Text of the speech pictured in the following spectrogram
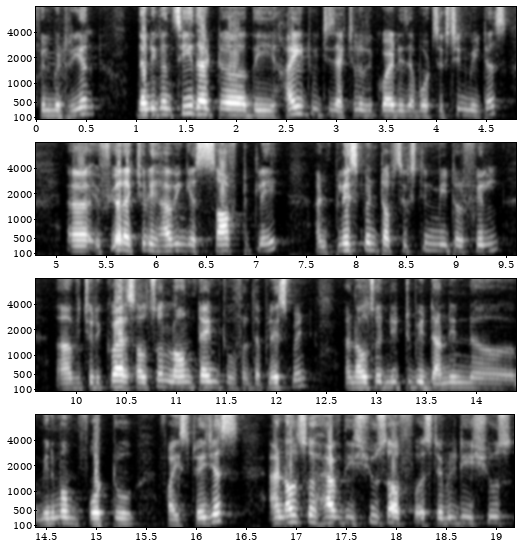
fill material then you can see that the height which is actually required is about 16 meters. if you are actually having a soft clay and placement of 16 meter fill uh, which requires also long time to for the placement and also need to be done in uh, minimum 4 to 5 stages and also have the issues of uh, stability issues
